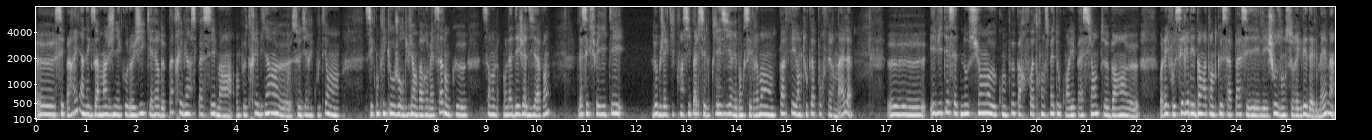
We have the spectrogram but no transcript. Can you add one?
C'est pareil, un examen gynécologique qui a l'air de pas très bien se passer, ben, on peut très bien se dire, écoutez, c'est compliqué aujourd'hui, on va remettre ça. Donc ça, on l'a déjà dit avant. La sexualité, l'objectif principal, c'est le plaisir, et donc c'est vraiment pas fait, en tout cas, pour faire mal. Euh, éviter cette notion euh, qu'on peut parfois transmettre ou quand les patientes, euh, ben voilà, il faut serrer les dents, attendre que ça passe et les choses vont se régler d'elles-mêmes.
